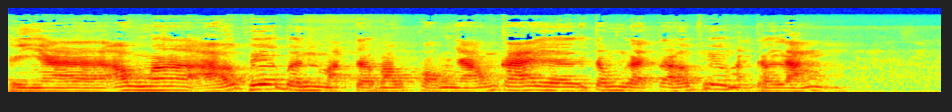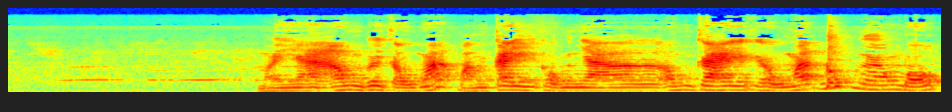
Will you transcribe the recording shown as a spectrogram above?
thì nhà ông à, ở phía bên mặt trời mọc, còn nhà ông cai à, trong gạch ở phía mặt trời lặn. Mà nhà ông cái cầu mát bằng cây, còn nhà ông cai cầu mát đúc, nghe ông bộ.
